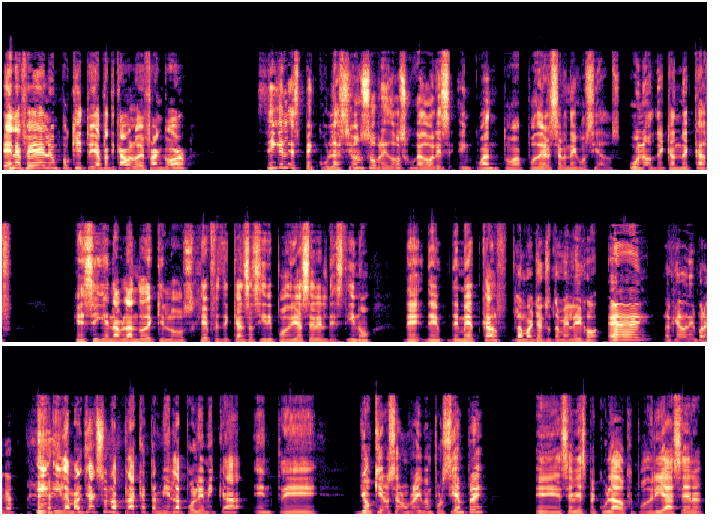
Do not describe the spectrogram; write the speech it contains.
NFL un poquito, ya platicamos lo de Frank Gore. Sigue la especulación sobre dos jugadores en cuanto a poder ser negociados. Uno de Can Metcalf, que siguen hablando de que los jefes de Kansas City podría ser el destino de, de, Metcalf. Lamar Jackson también le dijo, ¡Hey! ¿No quiero venir para acá? Y, y Lamar Jackson aplaca también la polémica entre yo quiero ser un Raven por siempre. Eh, se había especulado que podría ser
